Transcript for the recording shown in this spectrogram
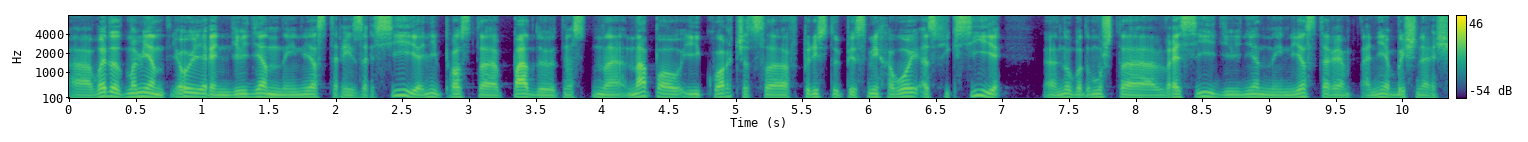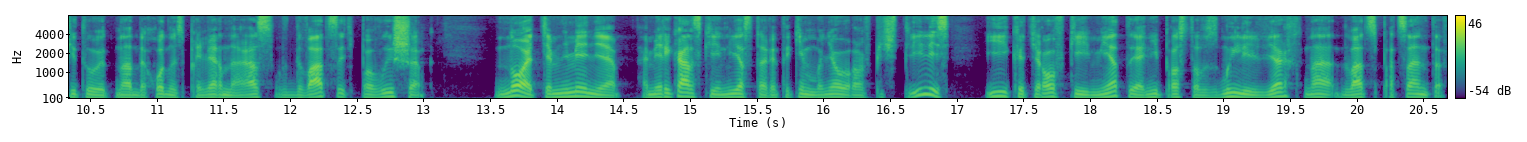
А в этот момент, я уверен, дивидендные инвесторы из России, они просто падают на, на, на пол и корчатся в приступе смеховой асфиксии, ну, потому что в России дивидендные инвесторы, они обычно рассчитывают на доходность примерно раз в 20 повыше. Но, тем не менее, американские инвесторы таким маневром впечатлились, и котировки меты, они просто взмыли вверх на 20%.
